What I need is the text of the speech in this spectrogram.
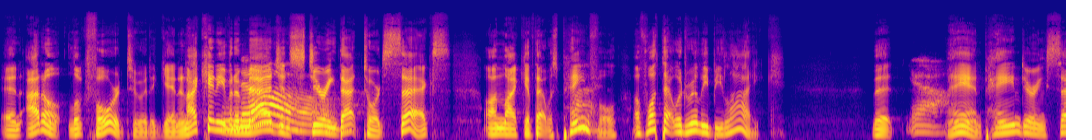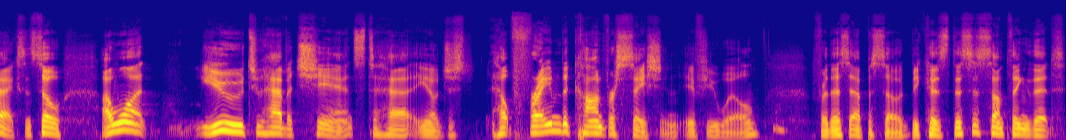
and I don't look forward to it again, and I can't even imagine steering that towards sex. On like if that was painful, of what that would really be like. That Yeah. man, pain during sex. And so I want you to have a chance to have, you know, just help frame the conversation, if you will, for this episode, because this is something that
